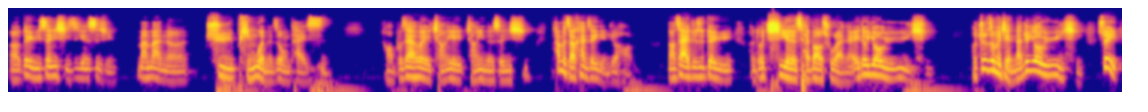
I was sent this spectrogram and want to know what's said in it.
呃对于升息这件事情，慢慢呢趋于平稳的这种态势，哦不再会强烈强硬的升息，他们只要看这一点就好了。然后再来就是对于很多企业的财报出来呢，诶都优于预期。就这么简单，就优于预期。所以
